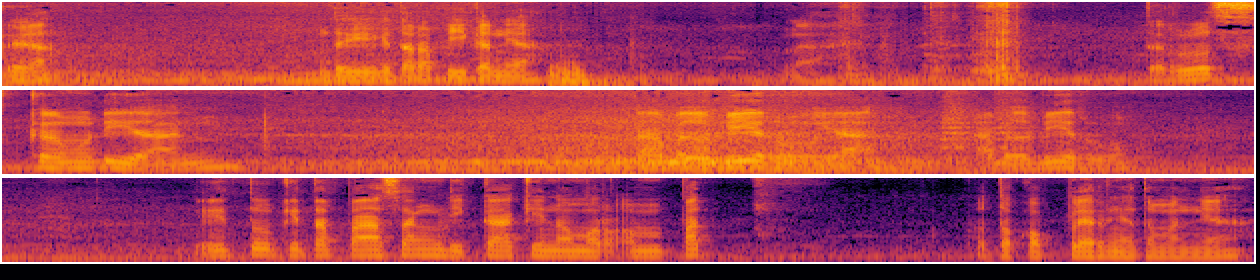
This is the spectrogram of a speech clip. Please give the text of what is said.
Oke ya. Nanti kita rapikan ya. Nah. Terus kemudian kabel biru ya. Kabel biru itu kita pasang di kaki nomor 4 fotokoplernya teman ya.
